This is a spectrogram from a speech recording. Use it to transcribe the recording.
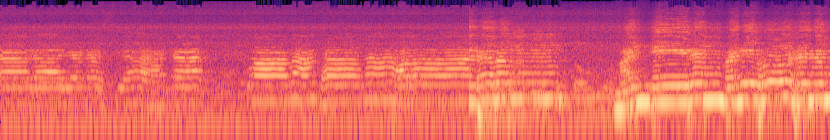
श्रीलक्ष्मीनारायणस्य न सावधान मञ्जीरं मणिभूषणं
